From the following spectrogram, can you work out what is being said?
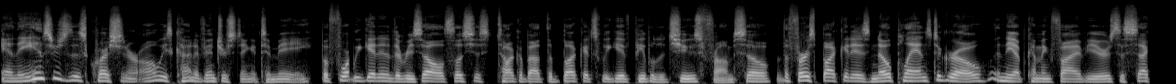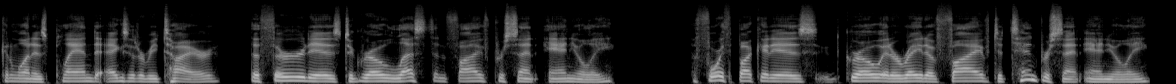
And the answers to this question are always kind of interesting to me. Before we get into the results, let's just talk about the buckets we give people to choose from. So, the first bucket is no plans to grow in the upcoming five years. The second one is plan to exit or retire. The third is to grow less than 5% annually. The fourth bucket is grow at a rate of 5 to 10% annually.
